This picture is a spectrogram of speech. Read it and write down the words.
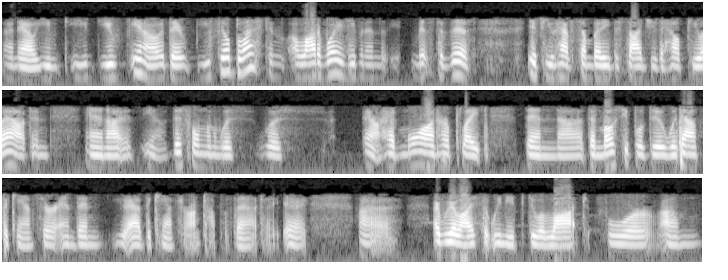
I know you you you you know there you feel blessed in a lot of ways, even in the midst of this, if you have somebody beside you to help you out. And and I you know this woman was was you know had more on her plate than uh, than most people do without the cancer, and then you add the cancer on top of that. I, uh, I realize that we need to do a lot for um,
